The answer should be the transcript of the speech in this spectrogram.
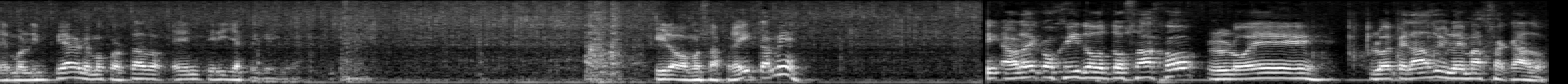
Le hemos limpiado y le hemos cortado en tirillas pequeñas. Y lo vamos a freír también. Ahora he cogido dos ajos, lo he, lo he pelado y lo he machacado.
